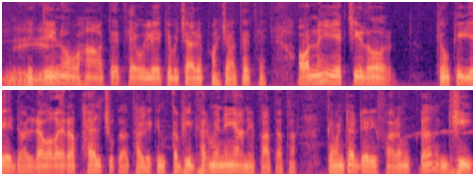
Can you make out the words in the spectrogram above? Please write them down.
یہ یہ- تینوں وہاں آتے تھے وہ لے کے بیچارے پہنچاتے تھے۔ اور نہیں ایک چیز اور کیونکہ یہ ڈالڈا وغیرہ پھیل چکا تھا لیکن کبھی گھر میں نہیں آنے پاتا تھا۔ کمنٹر ڈیری فارم کا گھی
